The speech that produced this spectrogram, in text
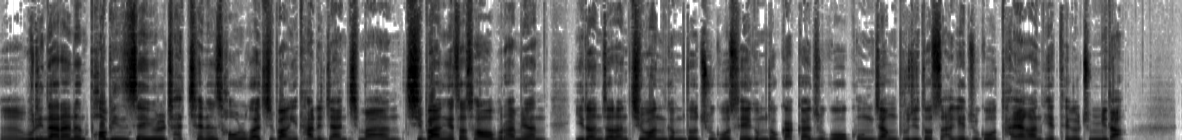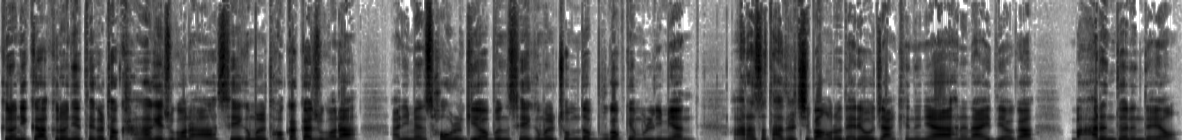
어, 우리나라는 법인세율 자체는 서울과 지방이 다르지 않지만 지방에서 사업을 하면 이런저런 지원금도 주고 세금도 깎아주고 공장 부지도 싸게 주고 다양한 혜택을 줍니다. 그러니까 그런 혜택을 더 강하게 주거나 세금을 더 깎아주거나 아니면 서울 기업은 세금을 좀 더 무겁게 물리면 알아서 다들 지방으로 내려오지 않겠느냐 하는 아이디어가 말은 되는데요.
